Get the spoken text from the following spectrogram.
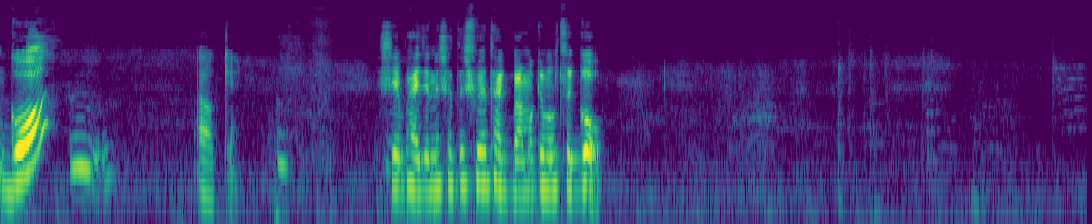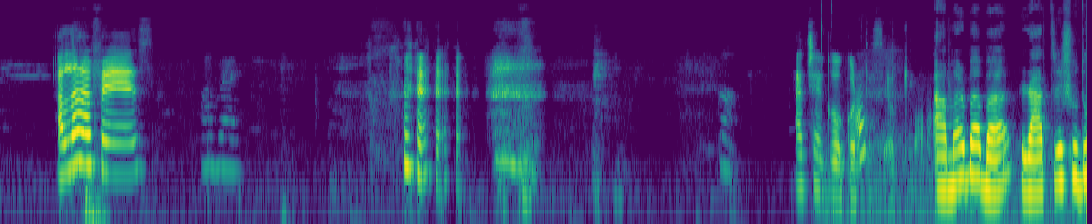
গো ওকে সে ভাইজানের সাথে শুয়ে থাকবে আমাকে বলছে গো আল্লাহ হাফেজ আচ্ছা আমার বাবা রাত্রে শুধু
